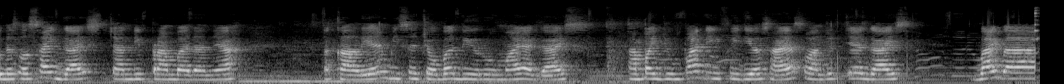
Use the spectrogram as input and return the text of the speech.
udah selesai guys candi Prambadannya. Kalian bisa coba di rumah ya guys. Sampai jumpa di video saya selanjutnya guys. Bye bye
